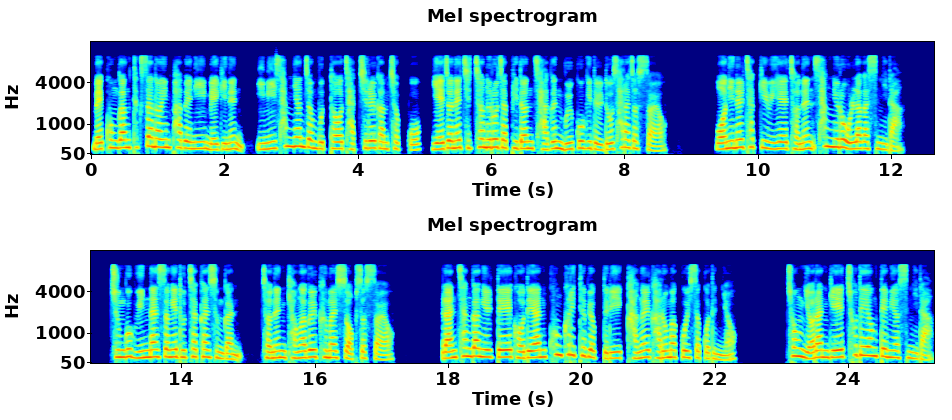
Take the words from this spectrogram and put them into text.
메콩강 특산어인 파벤이 메기는 이미 3년 전부터 자취를 감췄고 예전에 지천으로 잡히던 작은 물고기들도 사라졌어요. 원인을 찾기 위해 저는 상류로 올라갔습니다. 중국 윈난성에 도착한 순간 저는 경악을 금할 수 없었어요. 란창강 일대의 거대한 콘크리트 벽들이 강을 가로막고 있었거든요. 총 11개의 초대형 댐이었습니다.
